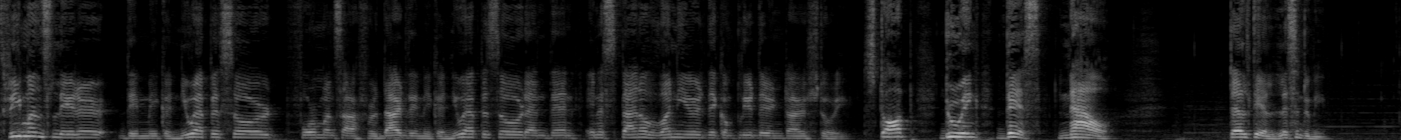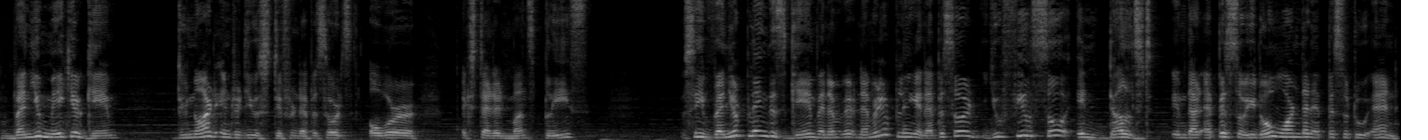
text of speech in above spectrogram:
Three months later they make a new episode. Four months after that they make a new episode and then in a span of one year they complete their entire story. Stop doing this now! Telltale listen to me when you make your game, do not introduce different episodes over extended months, please. See, when you're playing this game, whenever, whenever you're playing an episode, you feel so indulged in that episode. You don't want that episode to end.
